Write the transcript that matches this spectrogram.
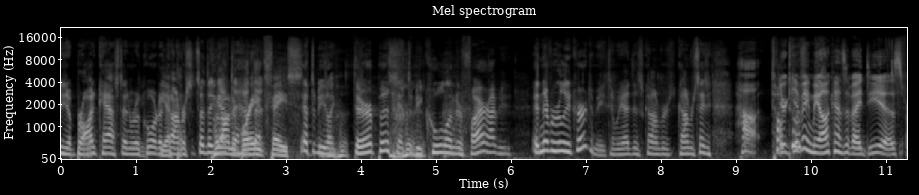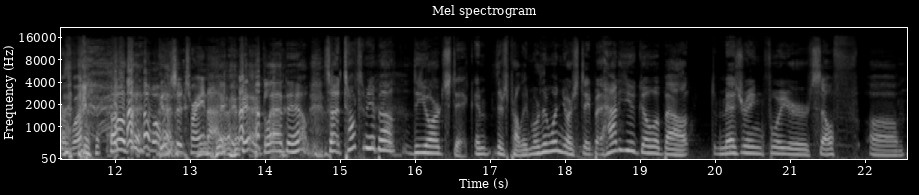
you know broadcast and record a You conversation. So they put have on to a have brave that, face. They have to be like therapists. They have to be cool under fire. I mean, it never really occurred to me until we had this conver- conversation. How talk You're to us- giving me all kinds of ideas for what, Oh, good. what we should train on. Okay, glad to help. So, talk to me about the yardstick. And there's probably more than one yardstick, but how do you go about measuring for yourself? Um,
